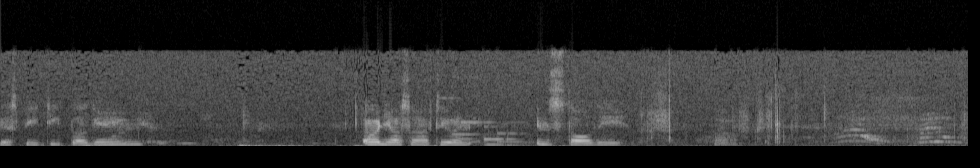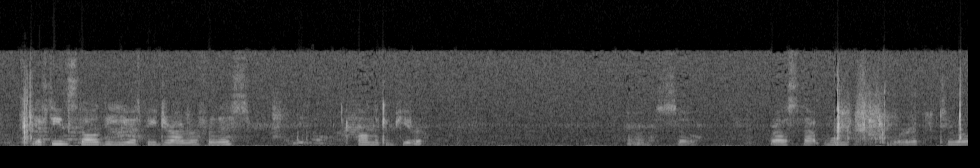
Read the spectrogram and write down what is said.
USB debugging. Oh, and you also have to in install the, uh, you have to install the USB driver for this on the computer. Uh, so, or else that won't work too well.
